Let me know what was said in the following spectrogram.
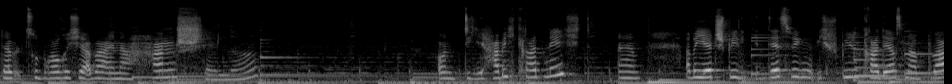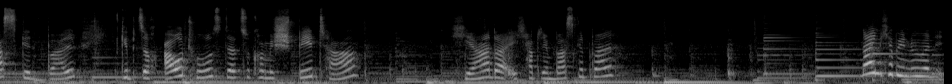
Dazu brauche ich ja aber eine Handschelle. Und die habe ich gerade nicht. Ähm, aber jetzt spiele deswegen, ich spiele gerade erstmal Basketball. Gibt es auch Autos, dazu komme ich später. Ja, da ich habe den Basketball. Nein, ich habe ihn über die.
